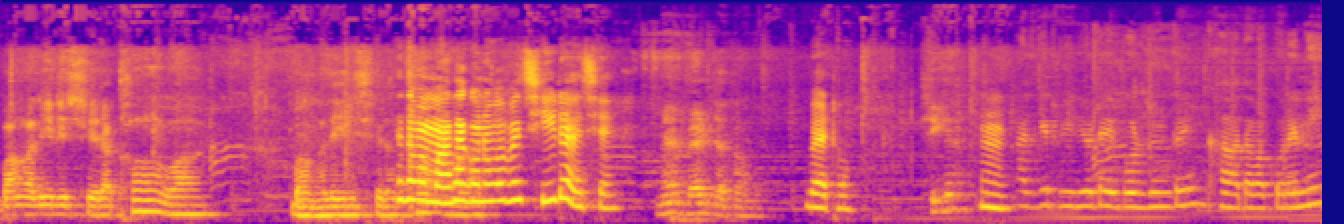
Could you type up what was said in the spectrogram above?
বাঙালির সেরা খাওয়া বাঙালির সেরা তোমার মাথা কোনোভাবে ছিট আছে? হ্যাঁ, ব্যাট যাতা হুম ব্যাঠো। ঠিক আছে? আজকের ভিডিওটা এই পর্যন্তই। খাওয়া দাওয়া করে নিই।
